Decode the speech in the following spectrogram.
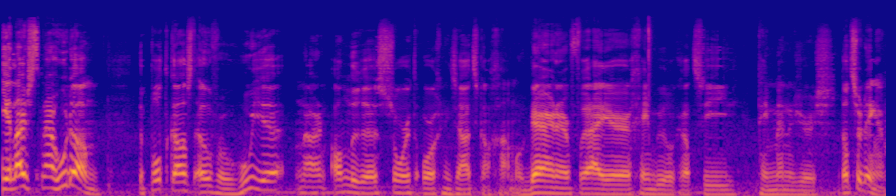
Je luistert naar Hoe dan? De podcast over hoe je naar een andere soort organisatie kan gaan. Moderner, vrijer, geen bureaucratie, geen managers, dat soort dingen.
